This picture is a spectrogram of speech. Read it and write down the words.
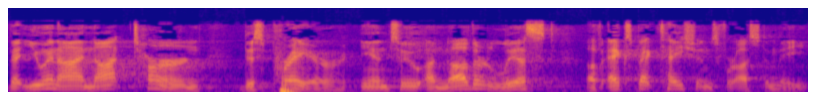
that you and I not turn this prayer into another list of expectations for us to meet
